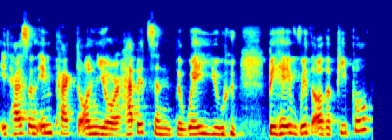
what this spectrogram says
it has an impact on your habits and the way you behave with other people.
